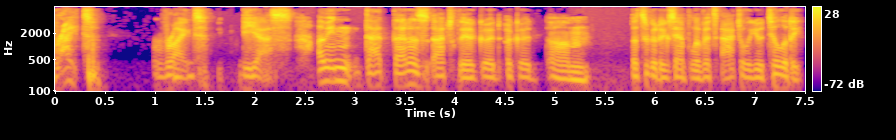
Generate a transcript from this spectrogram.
Right. Right. Yes. I mean that that is actually a good a good um that's a good example of its actual utility.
